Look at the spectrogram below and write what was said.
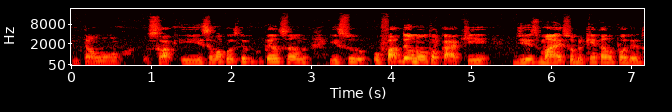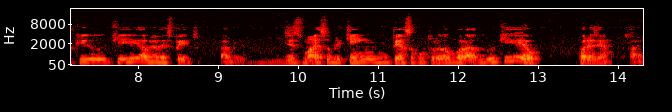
Então, só que e isso é uma coisa que eu fico pensando. Isso, o fato de eu não tocar aqui diz mais sobre quem tá no poder do que, que a meu respeito, sabe? Diz mais sobre quem pensa a cultura da alvorada do que eu, por exemplo, sabe?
